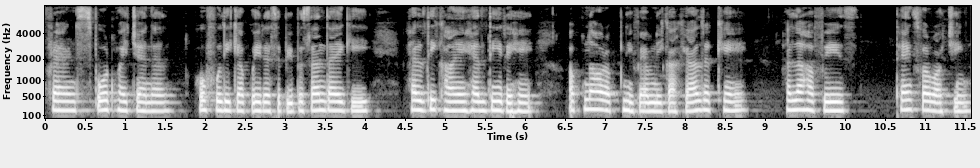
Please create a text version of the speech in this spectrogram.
Friends support my channel hopefully कि आपको ये रेसिपी पसंद आएगी। हेल्दी खाएँ हेल्दी रहें। अपना और अपनी फैमिली का ख्याल रखें। अल्लाह हाफिज़। थैंक्स फॉर वॉचिंग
